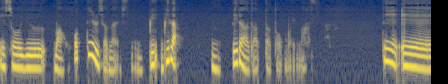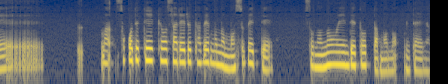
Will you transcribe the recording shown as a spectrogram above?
えそういう、まあ、ホテルじゃないですね。ビビラ、うん、ビラだったと思います。で、えー、まあ、そこで提供される食べ物もすべて、その農園で取ったものみたいな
